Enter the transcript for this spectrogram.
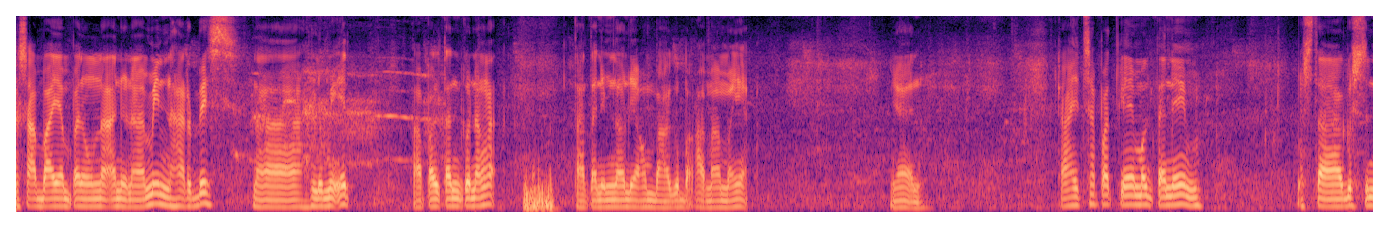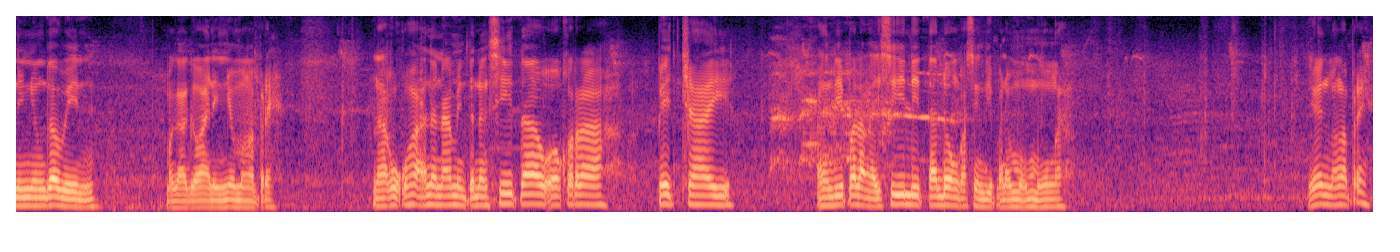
kasabayan pa nung na ano namin, harvest na lumiit. Papaltan ko na nga. Tatanim na ulit akong bago baka mamaya. Yan. Kahit sapat kayo magtanim, basta gusto ninyong gawin, magagawa ninyo mga pre. Nakukuha na namin to ng sitaw, okra, pechay. Ang hindi pa lang ay sili, talong kasi hindi pa namumunga. Yun mga pre.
